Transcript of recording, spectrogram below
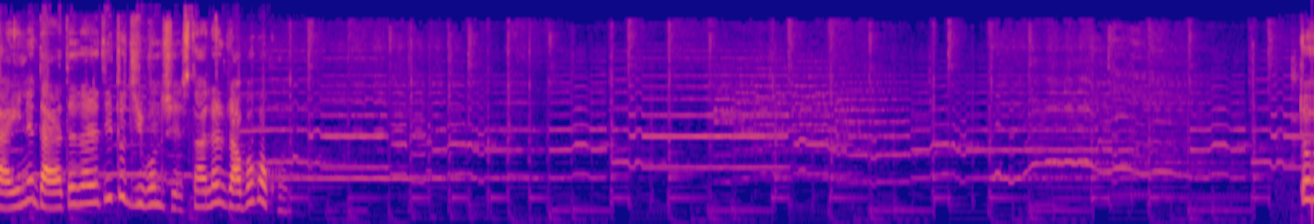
লাইনে দাঁড়াতে দাঁড়াতেই তো জীবন শেষ তাহলে যাব কখন? তো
